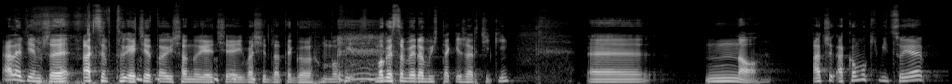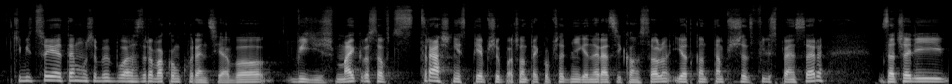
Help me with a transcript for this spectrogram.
ale wiem, że akceptujecie to i szanujecie i właśnie dlatego mogę sobie robić takie żarciki. E, no. A, czy, a komu kibicuję? Kibicuję temu, żeby była zdrowa konkurencja, bo widzisz, Microsoft strasznie spieprzył początek poprzedniej generacji konsol i odkąd tam przyszedł Phil Spencer, zaczęli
